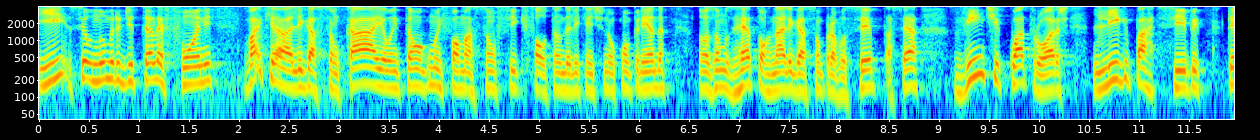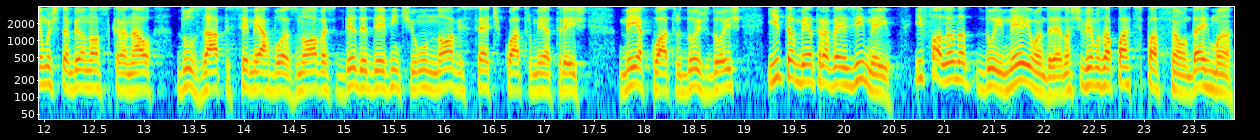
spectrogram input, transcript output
e seu número de telefone. Vai que a ligação caia ou então alguma informação fique faltando ali que a gente não compreenda. Nós vamos retornar a ligação para você, tá certo? 24 horas, ligue e participe. Temos também o nosso canal do Zap Semear Boas Novas, DDD 21 97463 6422 e também através de e-mail. E falando do e-mail, André, nós tivemos a participação da irmã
